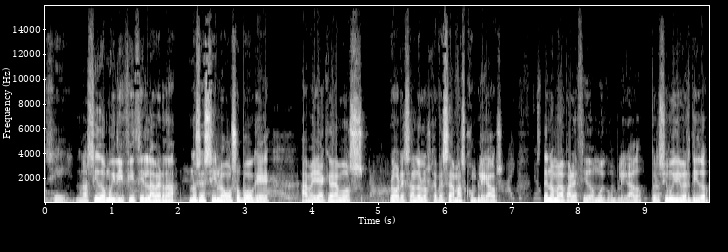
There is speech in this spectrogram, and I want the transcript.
Sí. No ha sido muy difícil, la verdad. No sé si luego supongo que a medida que vamos progresando los jefes sean más complicados. Este no me ha parecido muy complicado, pero sí muy divertido.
